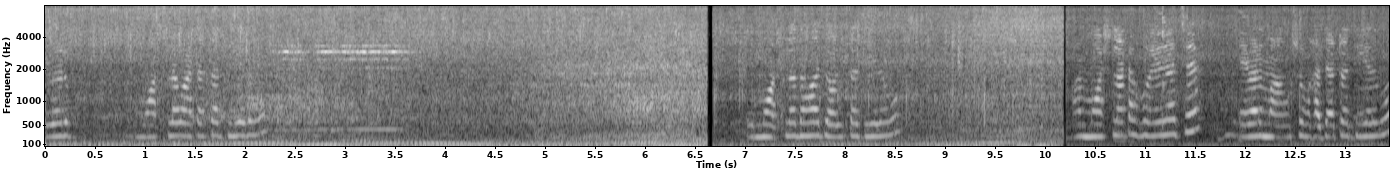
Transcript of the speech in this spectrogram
এবার মশলা বাটাটা দিয়ে দেবো। এই মশলা দেওয়া জলটা দিয়ে দেবো। আর মশলাটা হয়ে গেছে। এবার মাংস ভাজাটা দিয়ে দেবো।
